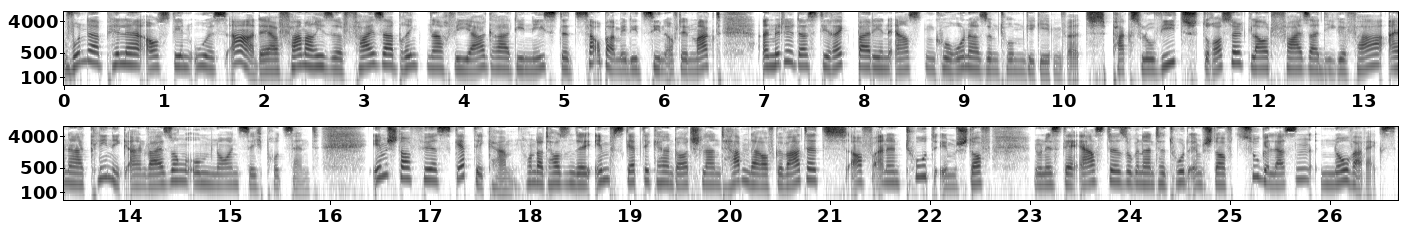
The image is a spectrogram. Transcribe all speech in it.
Wunderpille aus aus den USA. Der Pharmariese Pfizer bringt nach Viagra die nächste Zaubermedizin auf den Markt. Ein Mittel, das direkt bei den ersten Corona-Symptomen gegeben wird. Paxlovid drosselt laut Pfizer die Gefahr einer Klinikeinweisung um 90 Prozent. Impfstoff für Skeptiker. Hunderttausende Impfskeptiker in Deutschland haben darauf gewartet, auf einen Totimpfstoff. Nun ist der erste sogenannte Totimpfstoff zugelassen, Novavax.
